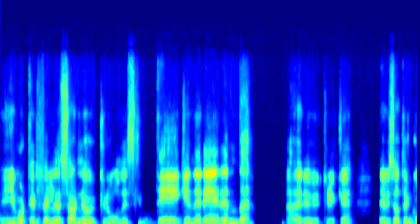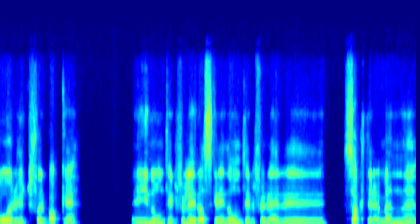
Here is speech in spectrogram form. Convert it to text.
i vårt tilfelle så er den jo kronisk degenererende, er uttrykket. Dvs. Si at det går utforbakke i noen tilfeller raskere, i noen tilfeller eh, saktere. Men eh,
